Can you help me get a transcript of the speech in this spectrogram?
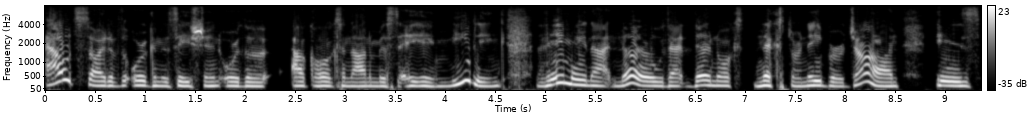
outside of the organization or the Alcoholics Anonymous AA meeting, they may not know that their next door neighbor John is,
